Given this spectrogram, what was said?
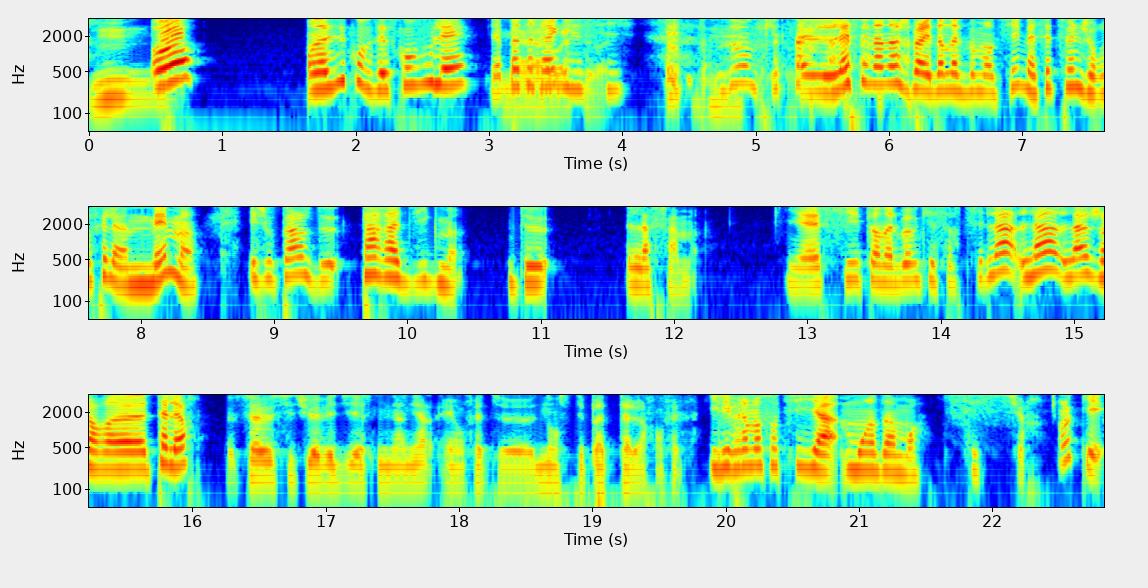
Mm. Oh On a dit qu'on faisait ce qu'on voulait. Il n'y a pas de Bah, règles ouais, ici. Donc, euh, la semaine dernière, je parlais d'un album entier. Bah, cette semaine, je refais la même. Et je vous parle de Paradigme de La Femme. Yes. Qui est un album qui est sorti là, là, là, genre euh, tout à l'heure. Ça aussi, tu l'avais dit la semaine dernière, et en fait, euh, non, c'était pas tout à l'heure, en fait. Il est vraiment sorti il y a moins d'un mois. C'est sûr. Ok.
